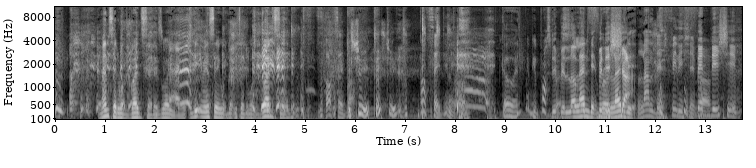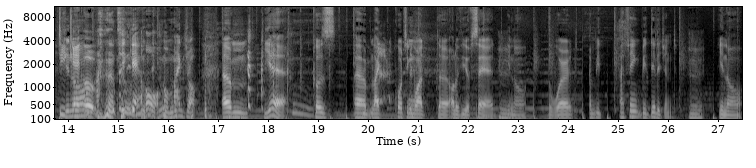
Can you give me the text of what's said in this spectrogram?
man said what God said as well. You know, he didn't even say what he said. What God said. God said, it's true it's true God said, didn't it? Go on, Maybe The prosperous. beloved land it, bro. finisher. Land it. Finish it, bro. Finish him. you TKO. know, TKO, oh, mic drop. Um, yeah, because um, like quoting what uh, all of you have said, you know, the word and be, I think, be diligent. Mm. You know,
